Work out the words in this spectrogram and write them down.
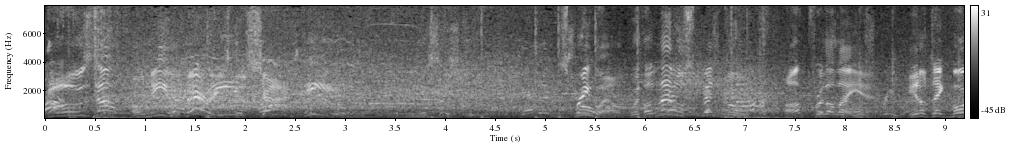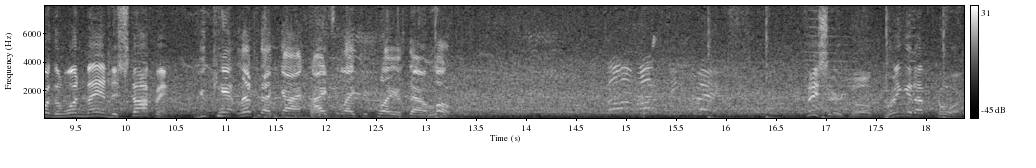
Goes up. O'Neal buries the shot. The assist to Kevin Sprewell with a little spin move. Up for the lay-in. It'll take more than one man to stop him. You can't let that guy isolate your players down low. Fisher will bring it up court.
